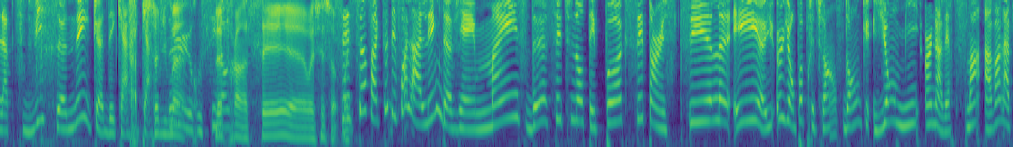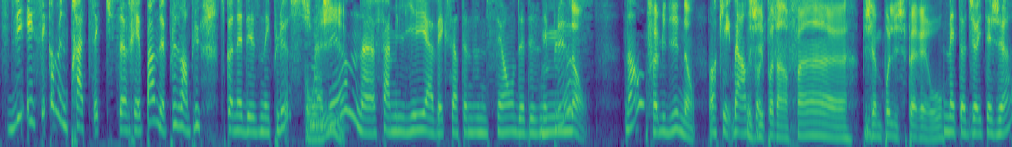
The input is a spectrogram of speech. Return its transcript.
la petite vie, ce n'est que des caricatures Absolument. aussi. Le Donc, français, euh, ouais, c'est ça. C'est ouais. ça. Fait que, tu sais, des fois, la ligne devient mince de c'est une autre époque, c'est un style et euh, eux, ils ont pas pris de chance. Donc, ils ont mis un avertissement avant la petite vie et c'est comme une pratique qui se répand de plus en plus. Tu connais Disney Plus, j'imagine? Euh, Familier avec certaines émissions de Disney Plus? Non. Non? Familier, non. OK, ben J'ai pas d'enfants, euh, puis j'aime pas les super-héros. Mais t'as déjà été jeune,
